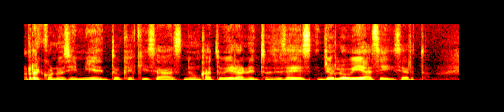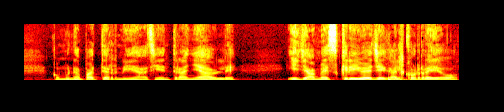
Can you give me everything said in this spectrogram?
reconocimiento que quizás nunca tuvieron, entonces es, yo lo vi así, ¿cierto? Como una paternidad así entrañable. Y ya me escribe, llega el correo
